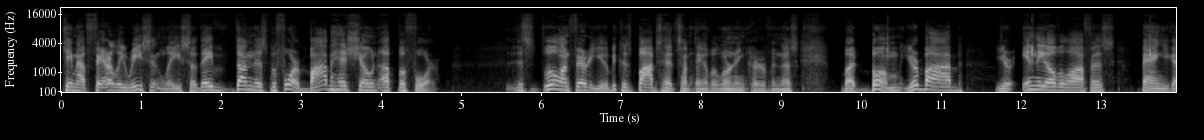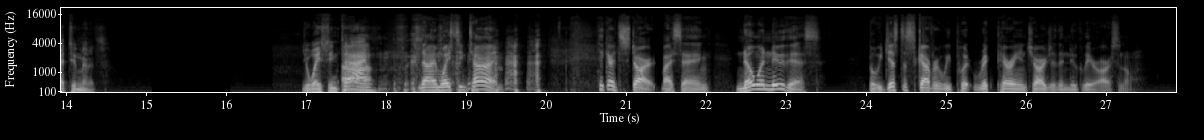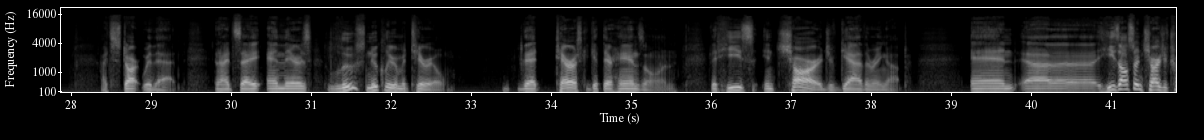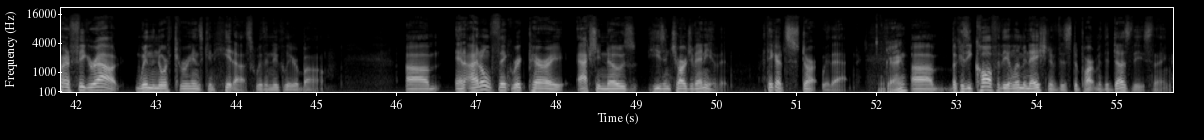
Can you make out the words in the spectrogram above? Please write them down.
came out fairly recently, so they've done this before. Bob has shown up before. This is a little unfair to you because Bob's had something of a learning curve in this, but boom, you're Bob. You're in the Oval Office. Bang, you got two minutes. You're wasting time. Now I'm wasting time. I think I'd start by saying no one knew this, but we just discovered we put Rick Perry in charge of the nuclear arsenal. I'd start with that. And I'd say, and there's loose nuclear material that terrorists could get their hands on that he's in charge of gathering up. And uh, he's also in charge of trying to figure out when the North Koreans can hit us with a nuclear bomb. Um, and I don't think Rick Perry actually knows he's in charge of any of it. I think I'd start with that okay. um, because he called for the elimination of this department that does these things.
